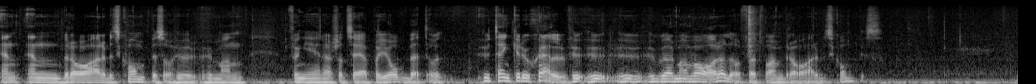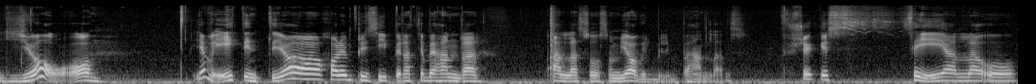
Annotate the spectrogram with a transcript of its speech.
en, en bra arbetskompis och hur, hur man fungerar så att säga på jobbet. Och hur tänker du själv? Hur, hur, hur bör man vara då för att vara en bra arbetskompis? Ja, jag vet inte. Jag har den principen att jag behandlar alla så som jag vill bli behandlad. Försöker se alla och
